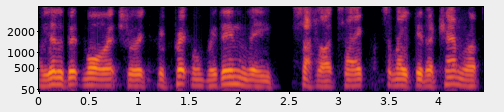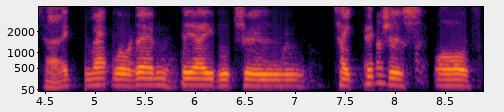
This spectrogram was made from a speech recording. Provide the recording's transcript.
a little bit more extra equipment within the satellite tag to make it a camera tag. And that will then be able to take pictures of,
